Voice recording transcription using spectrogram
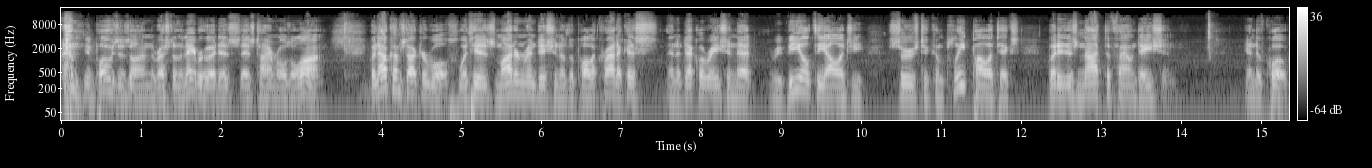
imposes on the rest of the neighborhood as, as time rolls along. But now comes Dr. Wolfe with his modern rendition of the Policraticus and a declaration that revealed theology serves to complete politics, but it is not the foundation. End of quote.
